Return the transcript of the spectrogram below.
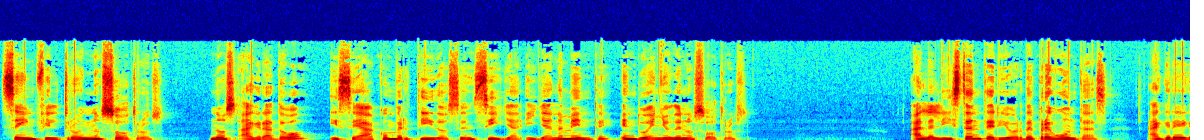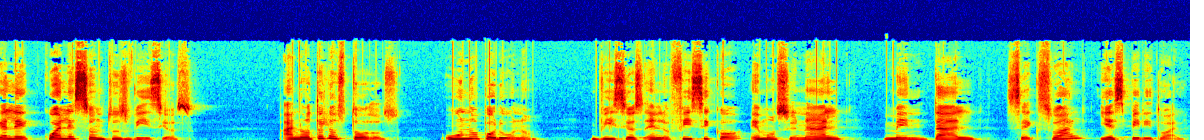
se infiltró en nosotros, nos agradó y se ha convertido sencilla y llanamente en dueño de nosotros. A la lista anterior de preguntas, agrégale cuáles son tus vicios. Anótalos todos, uno por uno. Vicios en lo físico, emocional, mental, sexual y espiritual.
